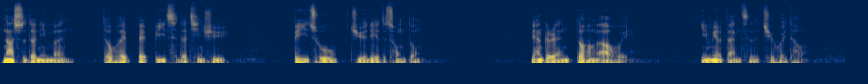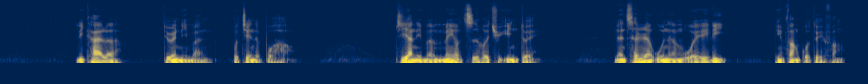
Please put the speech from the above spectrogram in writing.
那时的你们都会被彼此的情绪逼出决裂的冲动，两个人都很懊悔，也没有胆子去回头。离开了，对你们不见得不好。既然你们没有智慧去应对，能承认无能为力，并放过对方。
